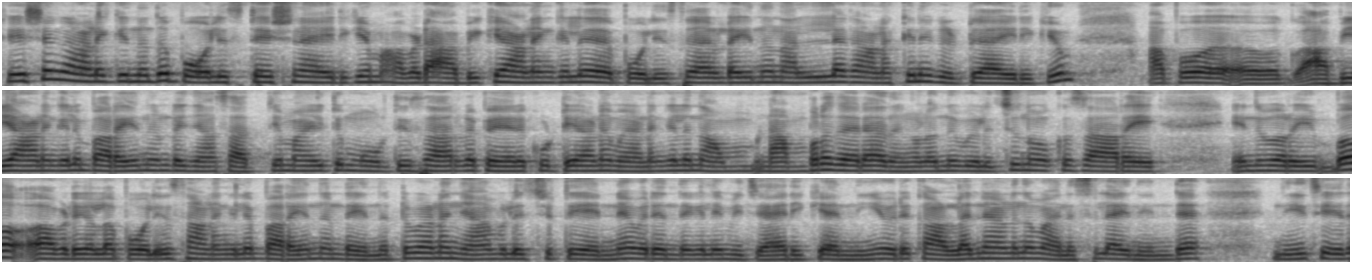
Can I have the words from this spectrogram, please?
ശേഷം കാണിക്കുന്നത് പോലീസ് സ്റ്റേഷനായിരിക്കും. അവിടെ അബിക്കാണെങ്കിൽ പോലീസുകാരുടെ നിന്ന് നല്ല കണക്കിന് കിട്ടുമായിരിക്കും. അപ്പോൾ അബിയാണെങ്കിലും പറയുന്നുണ്ട് ഞാൻ സത്യമായിട്ട് മൂർത്തി സാറിന്റെ പേരക്കുട്ടിയാണ്. വേണമെങ്കിൽ നമ്പർ തരാം. നിങ്ങളൊന്ന് വിളിച്ചു നോക്ക് സാറേ എന്ന് പറയുമ്പോൾ അവിടെയുള്ള പോലീസ് ആണെങ്കിലും പറയുന്നുണ്ട്. എന്നിട്ട് വേണം ഞാൻ വിളിച്ചിട്ട് എന്നെ അവരെന്തെങ്കിലും വിചാരിക്കാൻ. നീ ഒരു കള്ളനാണെന്ന് മനസ്സിലായി. നിന്റെ നീ ചെയ്ത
